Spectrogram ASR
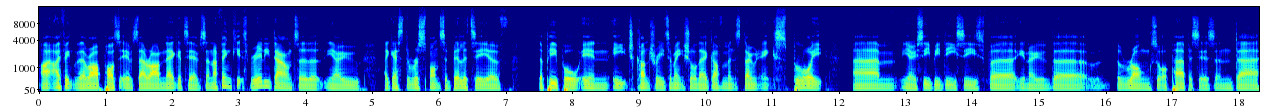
I, I think there are positives, there are negatives. And I think it's really down to the, you know, I guess the responsibility of the people in each country to make sure their governments don't exploit um, you know CBDCs for you know the the wrong sort of purposes and uh,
